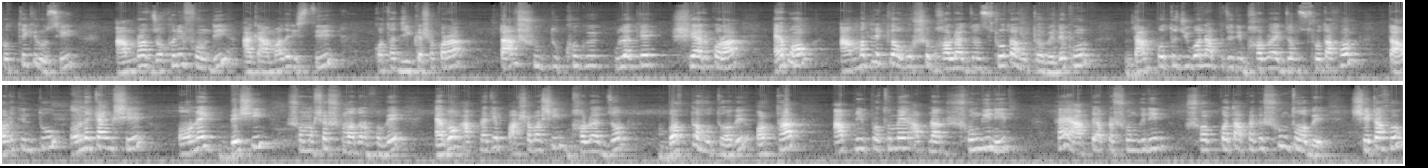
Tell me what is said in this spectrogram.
প্রত্যেকের উচিত আমরা যখনই ফোন দিই, আগে আমাদের স্ত্রীর কথা জিজ্ঞাসা করা, তার সুখ দুঃখগুলোকে শেয়ার করা এবং আমাদেরকে অবশ্য ভালো একজন শ্রোতা হতে হবে। দেখুন, দাম্পত্য জীবনে আপনি যদি ভালো একজন শ্রোতা হন, তাহলে কিন্তু অনেকাংশে অনেক বেশি সমস্যার সমাধান হবে এবং আপনাকে পাশাপাশি ভালো একজন বক্তা হতে হবে। অর্থাৎ আপনি প্রথমে আপনার সঙ্গিনীর হ্যাঁ আপনি আপনার সঙ্গিনীর সব কথা আপনাকে শুনতে হবে। সেটা হোক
